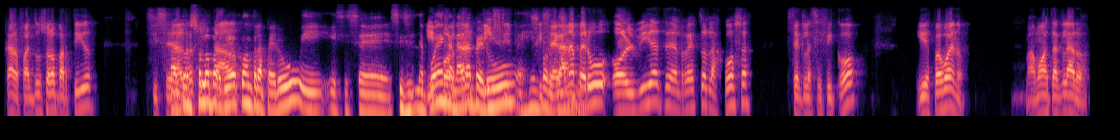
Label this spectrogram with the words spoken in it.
claro, falta un solo partido, si se Falta un solo partido contra Perú y, si, se, si le pueden ganar a Perú, es importante. Si se gana Perú, olvídate del resto de las cosas, se clasificó y después, bueno, vamos a estar claros,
